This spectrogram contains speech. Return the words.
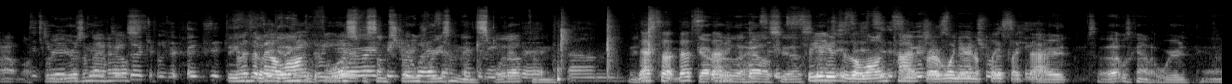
I don't know, Did three you years in that house. was it? They Must ended have up been a long getting three divorced years. for some strange reason forget and split up and. Um, they That's a, that's got rid of the house. it's Yes, three yeah. years is a It's- long it's time for original when you're in a place like that. Right. So that was kind of weird. Yeah.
